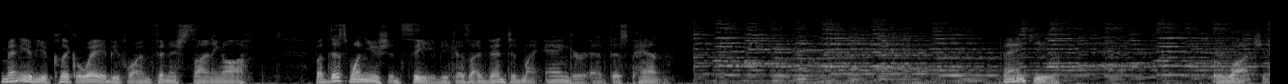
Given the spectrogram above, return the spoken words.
Many of you click away before I'm finished signing off, but this one you should see because I vented my anger at this pen. Thank you for watching.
